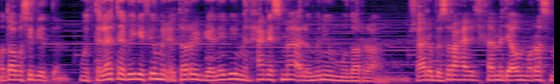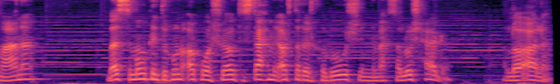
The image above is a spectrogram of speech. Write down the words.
موضوع بسيط جدا. والتلاتة بيجي فيهم الإطار الجانبي من حاجة اسمها ألومنيوم مدرع مش عارف بصراحة إيه الخامة دي أول مرة أسمع عنها. بس ممكن تكون أقوى شوية وتستحمل أكتر الخدوش إن ما حاجة. الله أعلم.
